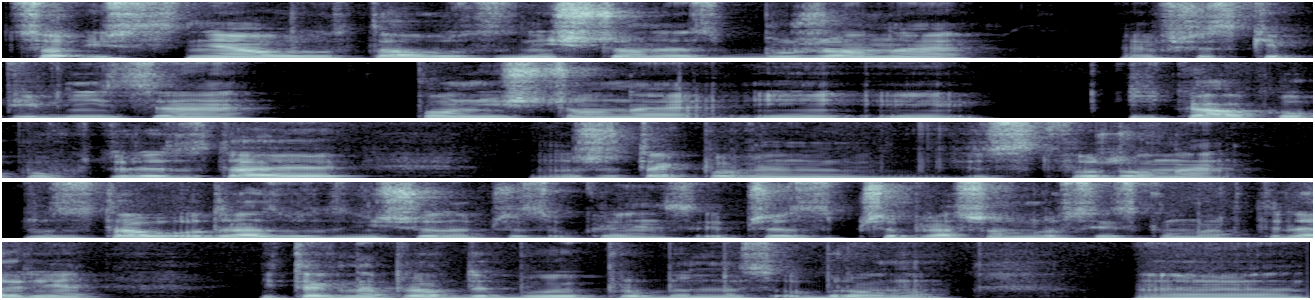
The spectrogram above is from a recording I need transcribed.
co istniało zostało zniszczone, zburzone, e, wszystkie piwnice poniszczone i, i kilka okopów, które zostały, że tak powiem, stworzone, zostało od razu zniszczone przez, Ukraińs- przez przepraszam, rosyjską artylerię i tak naprawdę były problemy z obroną. E,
